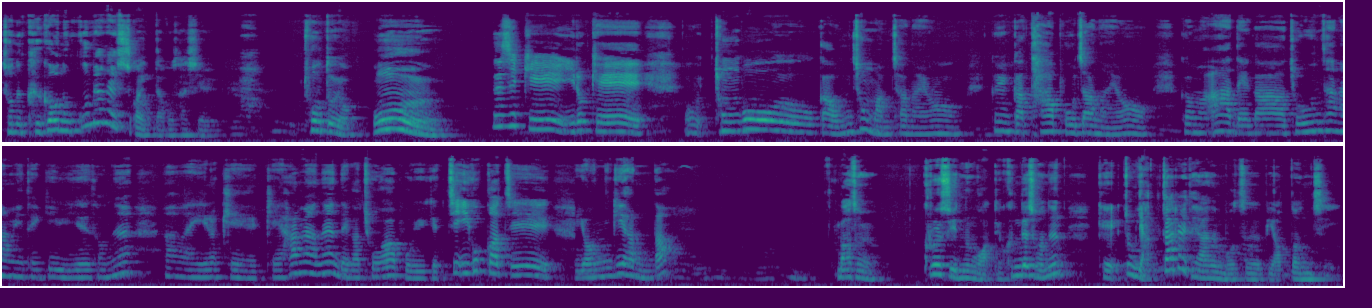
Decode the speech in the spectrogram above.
저는 그거는 꾸며낼 수가 있다고 사실. 저도요. 오. 솔직히 이렇게 어, 정보가 엄청 많잖아요. 그러니까 다 보잖아요. 그러면 아 내가 좋은 사람이 되기 위해서는 아 이렇게 이렇게 하면은 내가 좋아 보이겠지. 이것까지 연기한다? 맞아요. 그럴 수 있는 것 같아요. 근데 저는 이렇게 좀 약자를 대하는 모습이 어떤지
